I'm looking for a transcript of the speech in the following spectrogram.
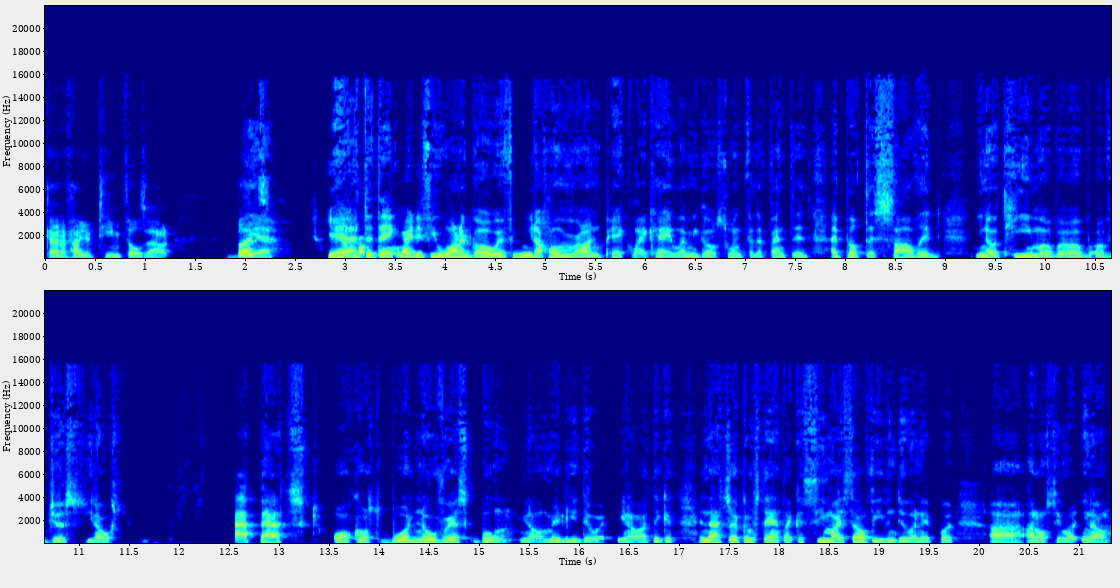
kind of how your team fills out. But yeah. Yeah, that's the thing, right? If you want to go, if you need a home run pick, like, hey, let me go swing for the fences. I built this solid, you know, team of of of just, you know, at bats all across the board, no risk. Boom, you know, maybe you do it. You know, I think it, in that circumstance, I could see myself even doing it, but uh, I don't see my, you know,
